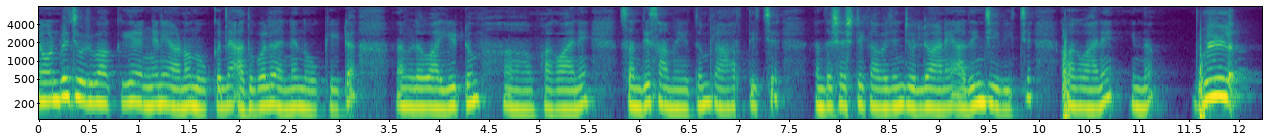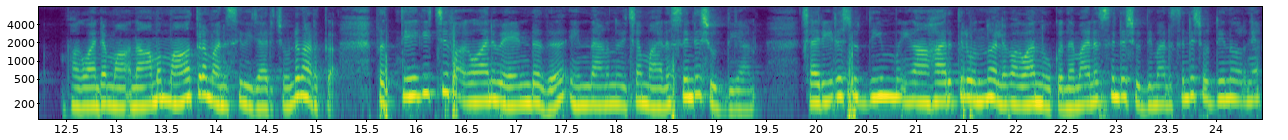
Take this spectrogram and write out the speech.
നോൺ വെജ് ഒഴിവാക്കുക എങ്ങനെയാണോ നോക്കുന്നത് അതുപോലെ തന്നെ നോക്കിയിട്ട് നമ്മൾ വൈകിട്ടും ഭഗവാനെ സന്ധ്യസമയത്തും പ്രാർത്ഥിച്ച് നന്ദഷഷ്ടി കവചം ചൊല്ലുവാണെങ്കിൽ അതും ജീവിച്ച് ഭഗവാനെ ഇന്ന് ഫുള്ള് ഭഗവാന്റെ നാമം മാത്രം മനസ്സിൽ വിചാരിച്ചുകൊണ്ട് നടക്കുക. പ്രത്യേകിച്ച് ഭഗവാന് വേണ്ടത് എന്താണെന്ന് വെച്ചാൽ മനസ്സിന്റെ ശുദ്ധിയാണ്. ശരീരശുദ്ധിയും ഈ ആഹാരത്തിലൊന്നുമല്ല ഭഗവാൻ നോക്കുന്നത്. മനസ്സിന്റെ ശുദ്ധി മനസ്സിന്റെ ശുദ്ധി എന്ന് പറഞ്ഞാൽ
